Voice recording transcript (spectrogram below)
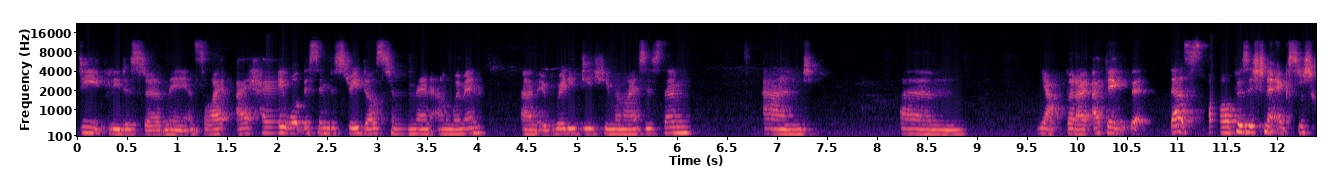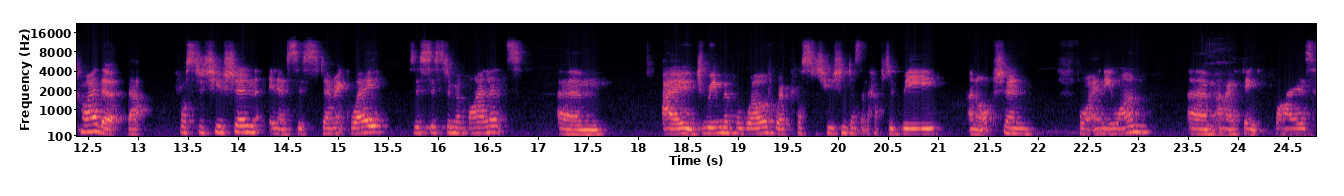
deeply disturbed me. And so I, I hate what this industry does to men and women. Um, it really dehumanizes them. And um, yeah, but I, I, think that that's our position at Exodus Cry that, that prostitution in a systemic way is a system of violence. Um, I dream of a world where prostitution doesn't have to be an option for anyone. Um, and I think buyers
